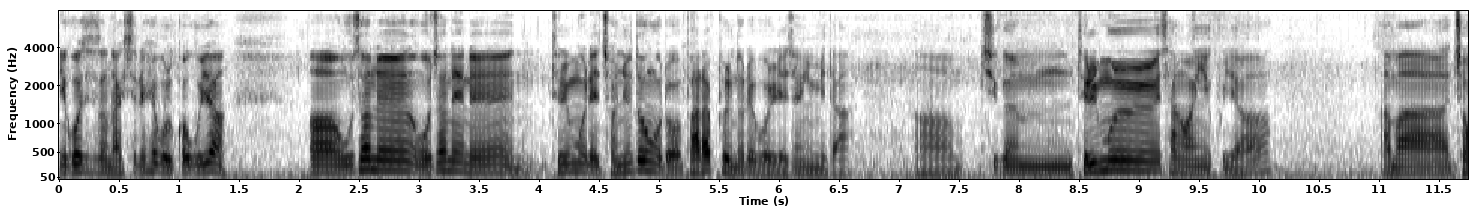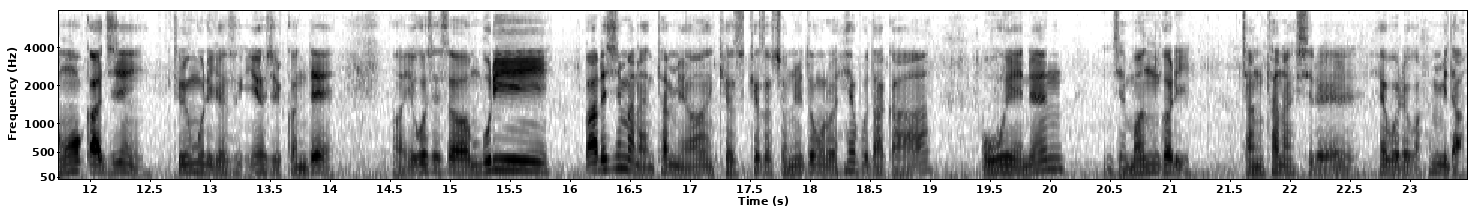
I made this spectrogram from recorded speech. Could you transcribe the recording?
이곳에서 낚시를 해볼 거고요. 어, 우선은 오전에는 들물의 전유동으로 바라풀 노려볼 예정입니다. 어, 지금 들물 상황이고요. 아마 정오까지 들물이 계속 이어질 건데 어, 이곳에서 물이 빠르지만 않다면 계속해서 전유동으로 해보다가 오후에는 이제 먼 거리 장타 낚시를 해보려고 합니다.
